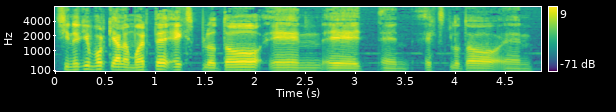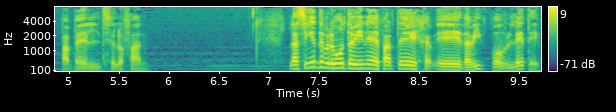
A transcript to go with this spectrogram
sino que porque a la muerte explotó en, eh, explotó en papel celofán. La siguiente pregunta viene de parte de eh, David Poblete.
